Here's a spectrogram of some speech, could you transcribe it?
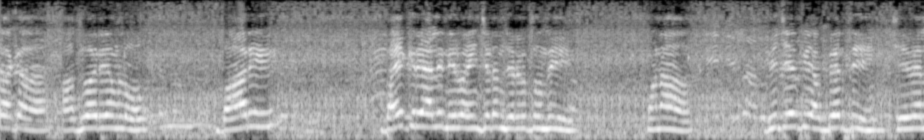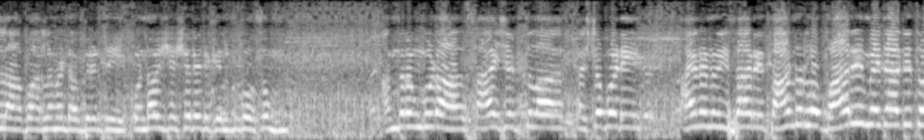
శాఖ ఆధ్వర్యంలో భారీ బైక్ ర్యాలీ నిర్వహించడం జరుగుతుంది. మన బీజేపీ అభ్యర్థి చేవెళ్ళ పార్లమెంట్ అభ్యర్థి కొండా విశ్వేశ్వరరెడ్డి గెలుపు కోసం అందరం కూడా సాయశక్తుల కష్టపడి ఆయనను ఈసారి తాండూరులో భారీ మెజార్టీతో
